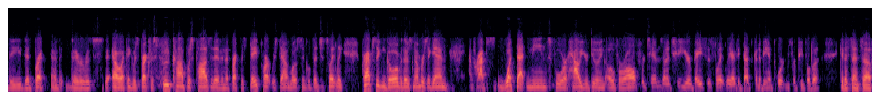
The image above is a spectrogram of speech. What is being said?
the the break uh, there was oh I think it was breakfast food comp was positive and the breakfast day part was down low single digits lately. Perhaps you can go over those numbers again and perhaps what that means for how you're doing overall for Tim's on a two-year basis lately. I think that's going to be important for people to get a sense of.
